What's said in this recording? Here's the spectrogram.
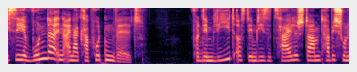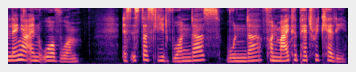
Ich sehe Wunder in einer kaputten Welt. Von dem Lied, aus dem diese Zeile stammt, habe ich schon länger einen Ohrwurm. Es ist das Lied Wonders, Wunder von Michael Patrick Kelly.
